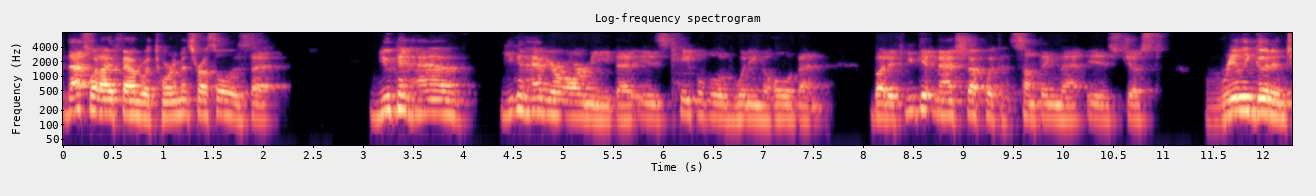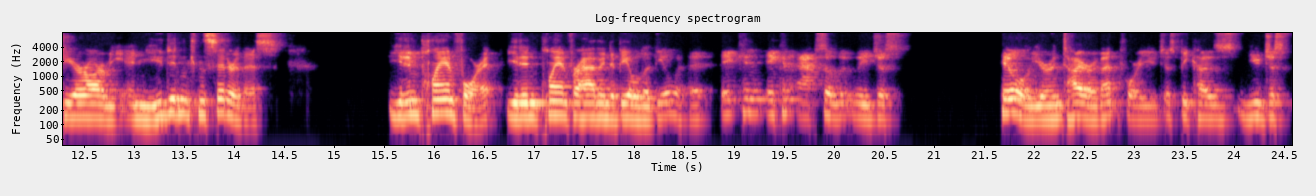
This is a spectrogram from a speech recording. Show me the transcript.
that's what I found with tournaments, Russell, is that you can have you can have your army that is capable of winning the whole event, but if you get matched up with something that is just really good into your army and you didn't consider this, you didn't plan for it, you didn't plan for having to be able to deal with it, it can it can absolutely just kill your entire event for you just because you just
